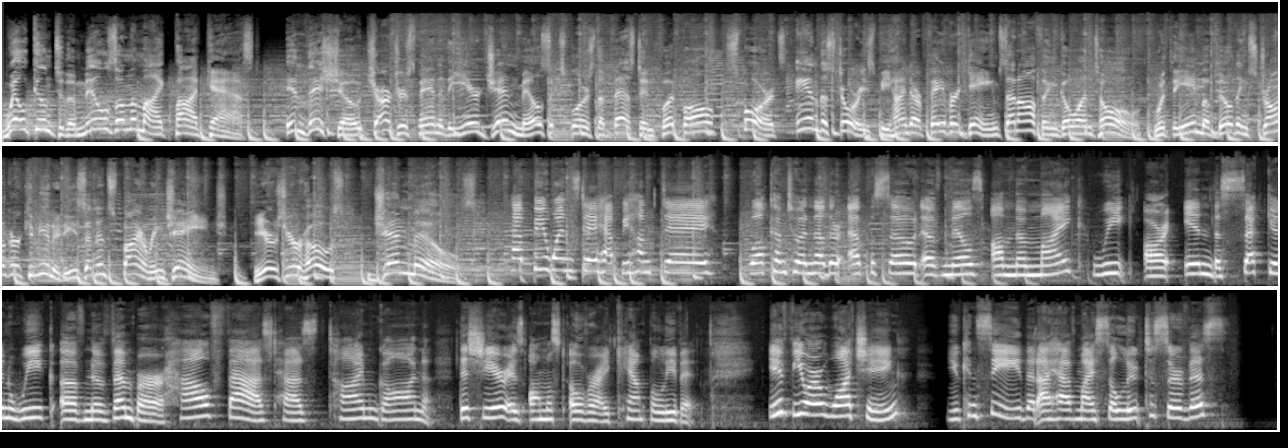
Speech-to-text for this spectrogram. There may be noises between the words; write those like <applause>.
Welcome to the Mills on the Mic podcast. In this show, Chargers Fan of the Year Jen Mills explores the best in football, sports, and the stories behind our favorite games that often go untold, with the aim of building stronger communities and inspiring change. Here's your host, Jen Mills. Happy Wednesday, happy hump day. Welcome to another episode of Mills on the Mic. We are in the second week of November. How fast has time gone? This year is almost over. I can't believe it. If you are watching, you can see that I have my salute to service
